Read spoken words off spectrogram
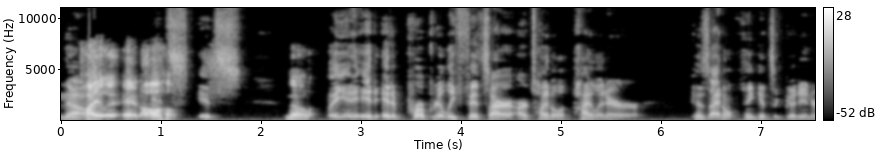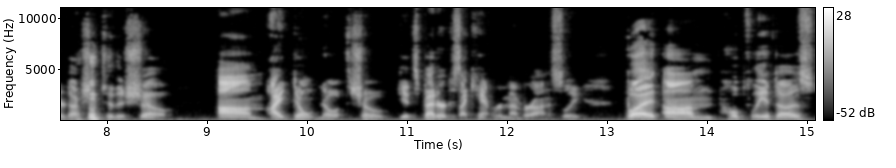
No. pilot at all. It's it's no. it, it appropriately fits our, our title of pilot error because I don't think it's a good introduction to this show. Um, I don't know if the show gets better because I can't remember honestly, but um, hopefully it does.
